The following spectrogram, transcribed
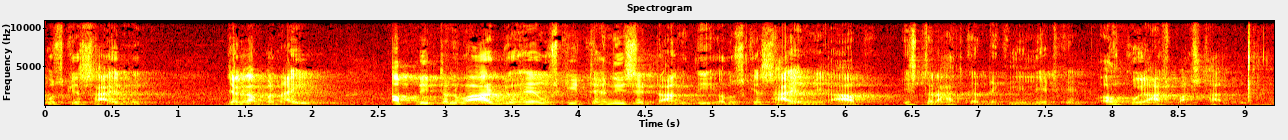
اس کے سائے میں جگہ بنائی، اپنی تلوار جو ہے اس کی ٹہنی سے ٹانگ دی اور اس کے سائے میں آپ استراحت کرنے کے لیے لیٹ گئے اور کوئی آس پاس تھا نہیں۔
